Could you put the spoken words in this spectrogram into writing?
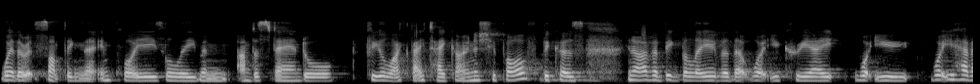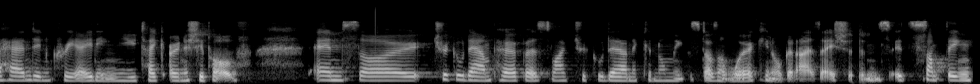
whether it's something that employees will even understand or feel like they take ownership of because you know I'm a big believer that what you create what you what you have a hand in creating you take ownership of and so, trickle down purpose, like trickle down economics, doesn't work in organizations. It's something,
